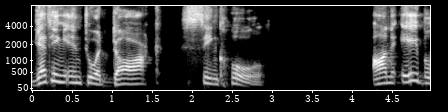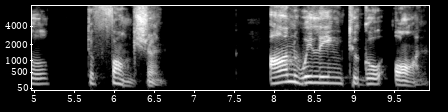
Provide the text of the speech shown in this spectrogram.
Getting into a dark sinkhole, unable to function, unwilling to go on.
